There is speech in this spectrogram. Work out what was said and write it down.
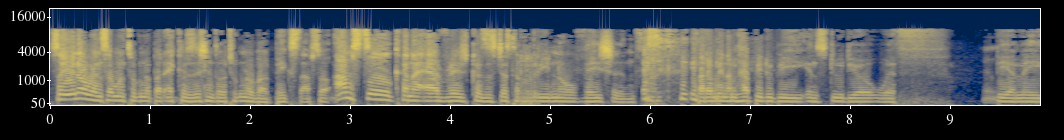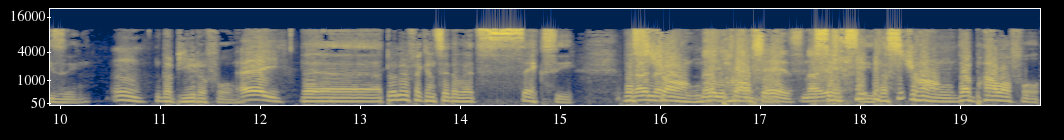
So you know, when someone's talking about acquisitions, they're talking about big stuff. So I'm still kind of average because it's just renovations. but I mean, I'm happy to be in studio with the amazing, the beautiful, Hey. the I don't know if I can say the word sexy, the No, no. strong, No, the you can't, powerful, yes. No, sexy, the strong, the powerful.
